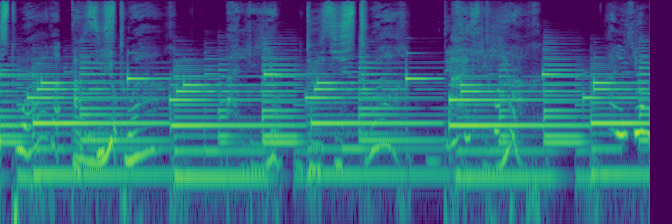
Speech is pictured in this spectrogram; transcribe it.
histoires à Lyon. histoires à Lyon. Des histoires, des histoires à Lyon.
